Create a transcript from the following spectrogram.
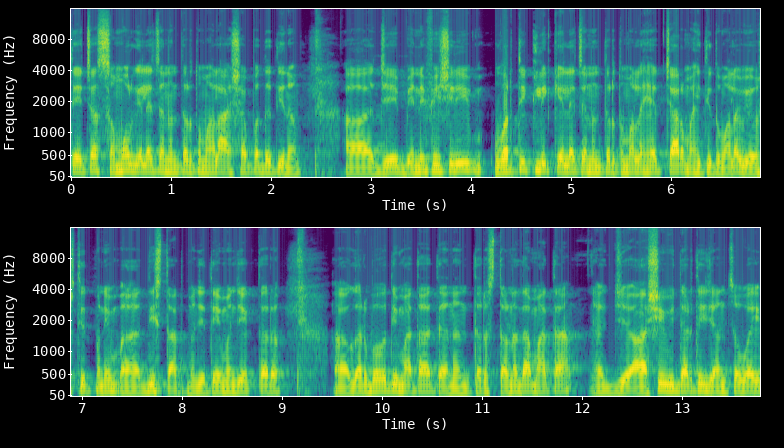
त्याच्यासमोर गेल्याच्यानंतर तुम्हाला अशा पद्धतीनं जे बेनिफिशरीवरती क्लिक केल्याच्यानंतर तुम्हाला ह्या चार माहिती तुम्हाला व्यवस्थितपणे दिसतात. म्हणजे ते म्हणजे एकतर गर्भवती माता त्यानंतर स्तनदा माता जे असे विद्यार्थी ज्यांचं वय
